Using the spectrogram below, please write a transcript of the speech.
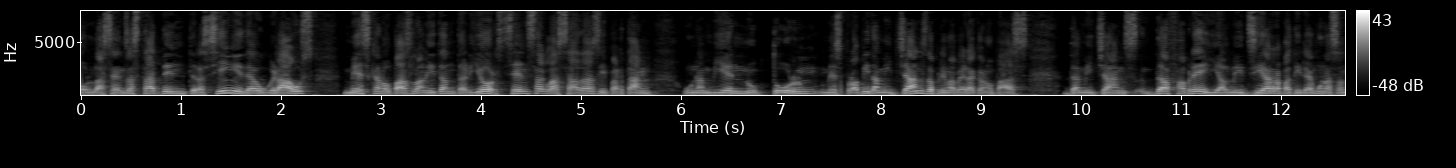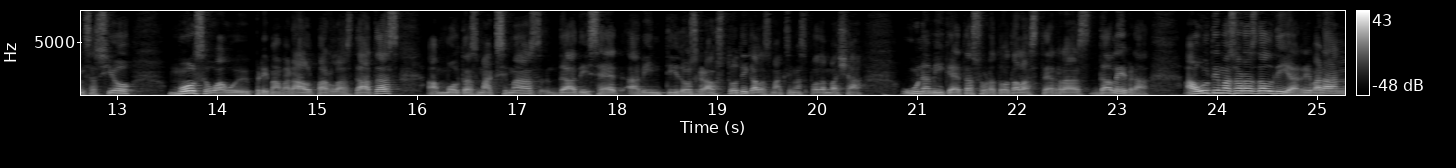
on l'ascens ha estat d'entre 5 i 10 graus més que no pas la nit anterior, sense glaçades i, per tant, un ambient nocturn més propi de mitjans de primavera que no pas de mitjans de febrer i al migdia repetirem una sensació molt suau i primaveral per les dates, amb moltes màximes de 17 a 22 graus, tot i que les màximes poden baixar una miqueta, sobretot a les Terres de l'Ebre. A últimes hores del dia arribaran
